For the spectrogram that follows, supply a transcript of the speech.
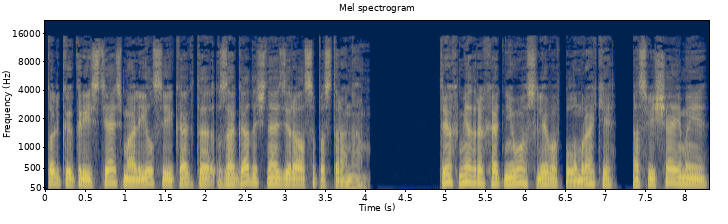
только крестясь молился и как-то загадочно озирался по сторонам. В трех метрах от него, слева в полумраке, Освещаемые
